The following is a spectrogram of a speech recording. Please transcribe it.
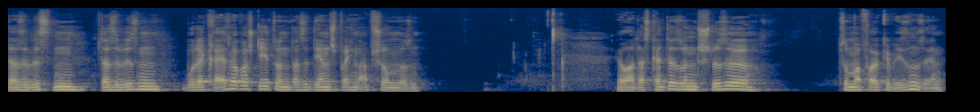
da sie wissen, dass sie wissen, wo der Kreisläufer steht und dass sie dementsprechend abschirmen müssen. Ja, das könnte so ein Schlüssel zum Erfolg gewesen sein.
